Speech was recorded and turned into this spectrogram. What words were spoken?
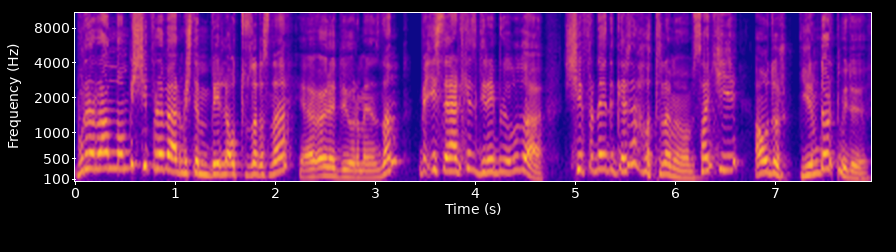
Buraya random bir şifre vermiştim 1 ile 30 arasında. Ya öyle diyorum en azından. Ve isteyen herkes girebiliyordu da. Şifre neydi gerçekten hatırlamıyorum. Sanki ama dur 24 müydü?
